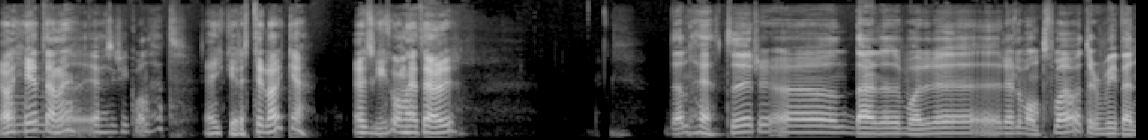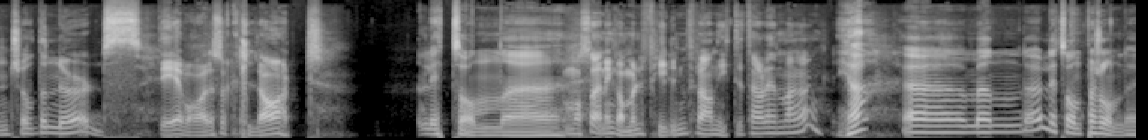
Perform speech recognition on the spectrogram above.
Ja, helt enig. eh, Jeg husker ikke hva den het. Jeg gikk rett til like, jeg. Jeg husker ikke hva han heter heller. Den heter uh, Der det var eh, relevant for meg, vet du, 'Revenge of the Nerds'. Det var det så klart. Litt sånn uh, må også være en gammel film fra 90-tallet en eller annen gang. Ja, uh, men det er litt sånn personlig.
